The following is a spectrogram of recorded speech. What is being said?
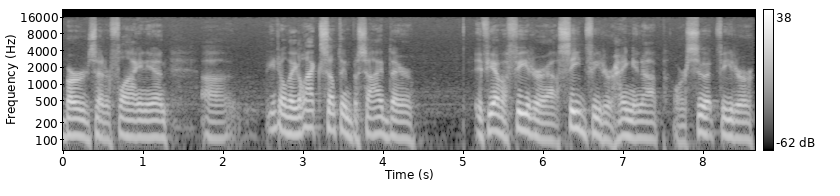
birds that are flying in. Uh, you know, they like something beside their, if you have a feeder, a seed feeder hanging up or suet feeder,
